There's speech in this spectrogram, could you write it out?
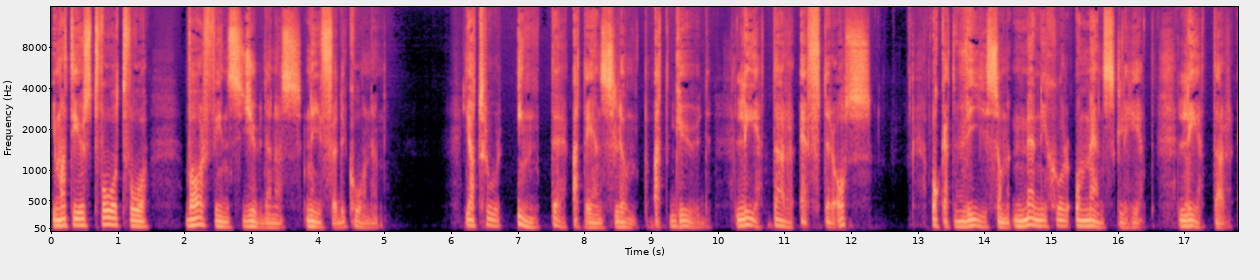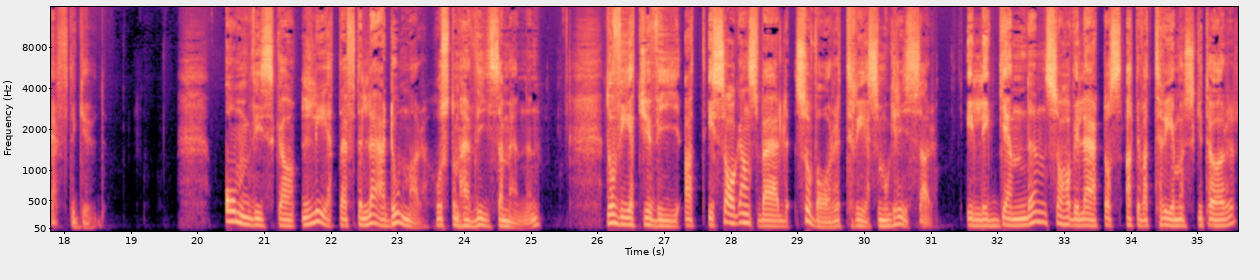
I Matteus 2 och 2 Var finns judarnas nyfödde konung? Jag tror inte att det är en slump att Gud letar efter oss och att vi som människor och mänsklighet letar efter Gud. Om vi ska leta efter lärdomar hos de här visa männen, då vet ju vi att i sagans värld så var det tre små grisar. I legenden så har vi lärt oss att det var tre musketörer.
